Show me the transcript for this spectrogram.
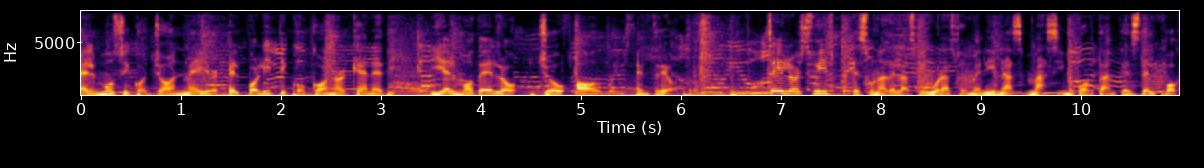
el músico John Mayer, el político Connor Kennedy y el modelo Joe Alwyn, entre otros. Taylor Swift es una de las figuras femeninas más importantes del pop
